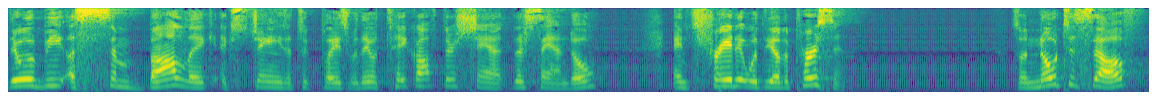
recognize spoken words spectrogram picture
there would be a symbolic exchange that took place where they would take off their, shan- their sandal and trade it with the other person. So, note to self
